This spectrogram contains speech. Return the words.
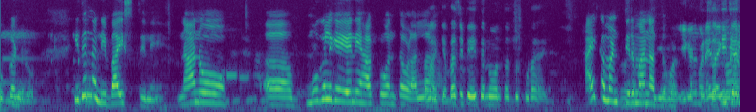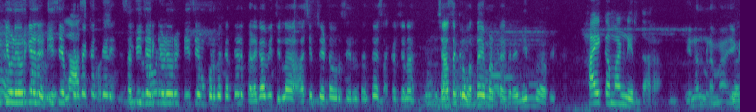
ಮುಖಂಡರು. ಇದನ್ನ ನಿಭಾಯಿಸ್ತೀನಿ. ನಾನು ಆ, ಮುಗುಲಿಗೆ ಏನೇ ಹಾಕುವಂತವಳಲ್ಲ. ಕೆಪಾಸಿಟಿ ಐತೆ ಅನ್ನುವಂಥದ್ದು ಕೂಡ. ಹೈಕಮಾಂಡ್ ತೀರ್ಮಾನ ಸತೀಶ್ ಜಾರಕಿಹೊಳಿ ಅವರಿಗೆ ಹೇಳಿ ಸಿ ಎಂ ಕೊಡ್ಬೇಕಂತೇಳಿ ಸತೀಶ್ ಜಾರಕಿಹೊಳಿ ಅವರಿಗೆ ಡಿ ಸಿ ಎಂ ಬೆಳಗಾವಿ ಜಿಲ್ಲಾ ಆಸಿಫ್ ಸೇಟ್ ಅವರು ಸೇರಿದಂತೆ ಸಾಕಷ್ಟು ಜನ ಶಾಸಕರು ಒತ್ತಾಯ ಮಾಡ್ತಾ ಇದ್ದಾರೆ. ನಿಮ್ಮ ಅಭಿಪ್ರಾಯ? ಹೈಕಮಾಂಡ್ ನಿರ್ಧಾರ. ಇನ್ನೊಂದು ಮೇಡಮ್, ಈಗ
